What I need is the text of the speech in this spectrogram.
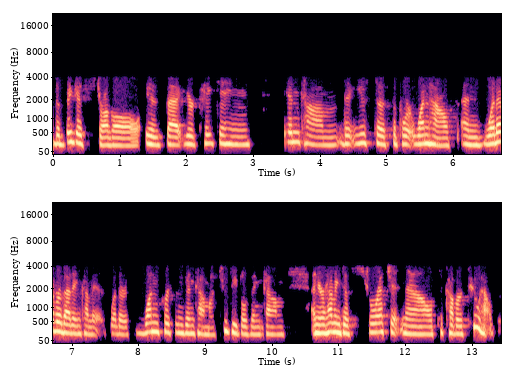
the biggest struggle is that you're taking income that used to support one house and whatever that income is, whether it's one person's income or two people's income, and you're having to stretch it now to cover two houses.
